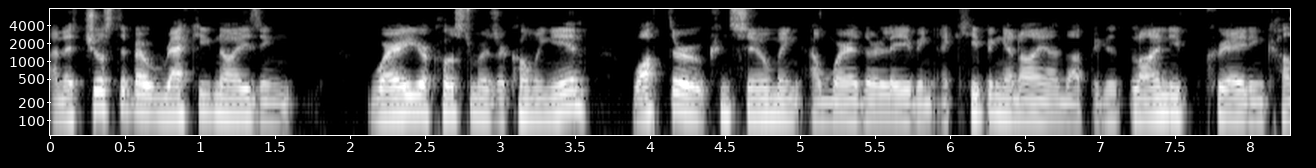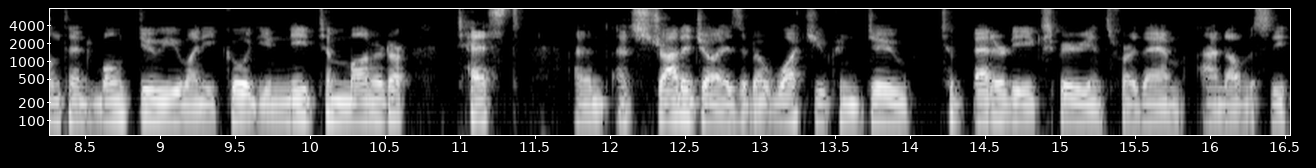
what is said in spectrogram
And it's just about recognizing where your customers are coming in, what they're consuming, and where they're leaving, and keeping an eye on that because blindly creating content won't do you any good. You need to monitor, test, and, and strategize about what you can do to better the experience for them. And obviously,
